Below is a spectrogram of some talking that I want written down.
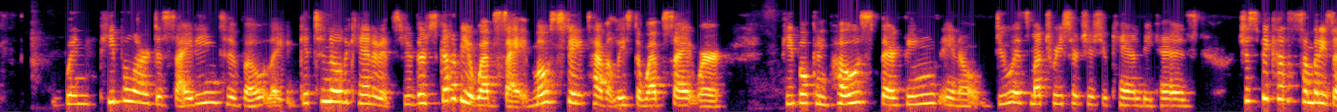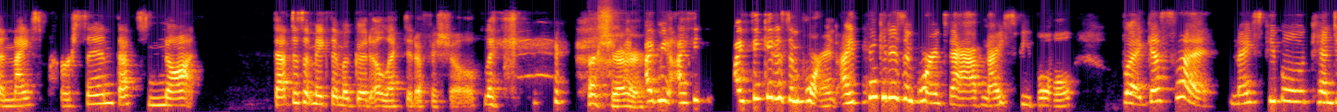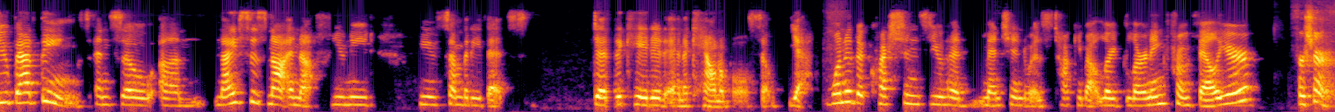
when people are deciding to vote like get to know the candidates there's got to be a website most states have at least a website where people can post their things you know do as much research as you can because just because somebody's a nice person that's not that doesn't make them a good elected official. Like for sure. I mean i think i think it is important. I think it is important to have nice people but guess what? Nice people can do bad things. And so um, nice is not enough. You need you need somebody that's dedicated and accountable. So, yeah. One of the questions you had mentioned was talking about like learning from failure. For sure.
